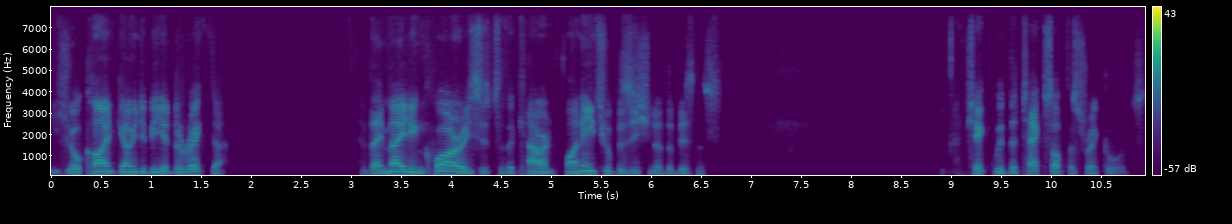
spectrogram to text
Is your client going to be a director? Have they made inquiries as to the current financial position of the business? Check with the tax office records.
